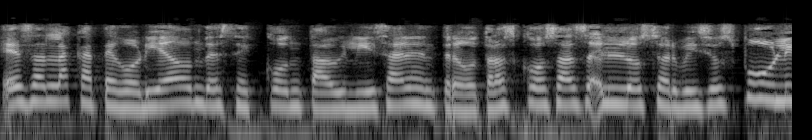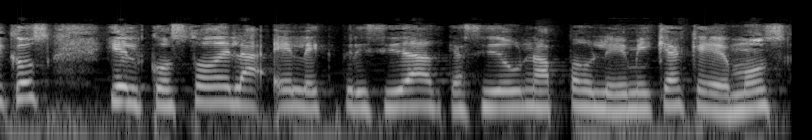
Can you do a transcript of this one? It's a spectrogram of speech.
Esa es la categoría donde se contabilizan, entre otras cosas, los servicios públicos y el costo de la electricidad, que ha sido una polémica que hemos,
